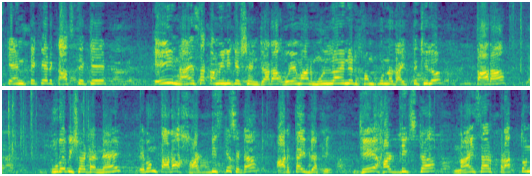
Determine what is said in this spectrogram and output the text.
স্ক্যানটেকের কাছ থেকে এই নায়সা কমিউনিকেশন যারা ওএমআর মূল্যায়নের সম্পূর্ণ দায়িত্বে ছিল, তারা পুরো বিষয়টা নেয় এবং তারা হার্ড ডিস্কে সেটা আর্কাইভ রাখে। যে হার্ড ডিস্কটা নাইসার প্রাক্তন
